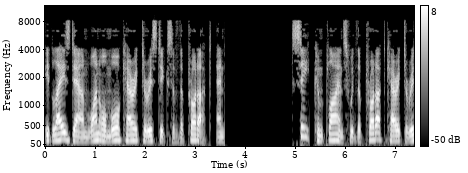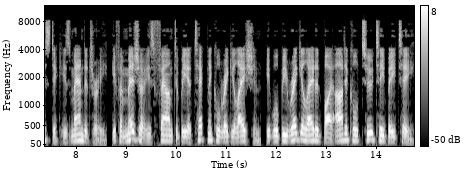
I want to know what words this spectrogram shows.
It lays down one or more characteristics of the product, and c. Compliance with the product characteristic is mandatory. If a measure is found to be a technical regulation, it will be regulated by Article 2 TBT.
